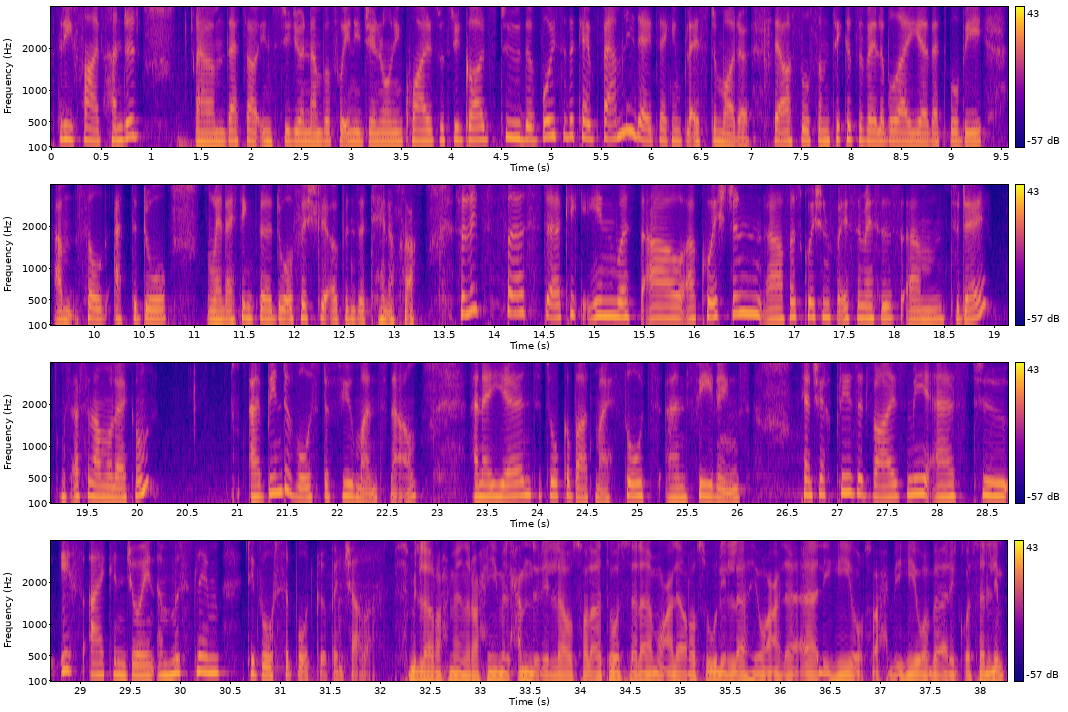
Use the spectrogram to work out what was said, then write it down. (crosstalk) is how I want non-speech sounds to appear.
3500. Um, that's our in studio number for any general inquiries with regards to the Voice of the Cape Family Day taking place tomorrow. There are still some tickets available I hear that will be um, sold at the door. And I think the door officially opens at (laughs) 10 o'clock. So let's first uh, kick in with our, our question. Our first question for SMSs um, today is Assalamu alaikum. I've been divorced a few months now, and I yearn to talk about my thoughts and feelings. Can Sheikh please advise me as to if I can join a Muslim divorce support group, inshallah? Bismillah ar-Rahman ar-Rahim. Alhamdulillah, wa salatu wa salamu ala rasulillahi wa ala alihi wa sahbihi wa barik wa sallim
